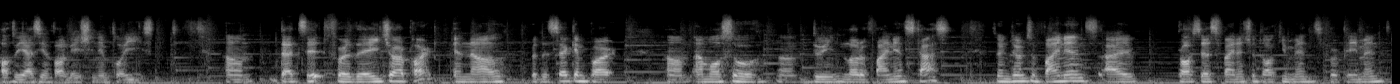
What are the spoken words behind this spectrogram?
of the ASEAN Foundation employees. Um, that's it for the HR part. And now for the second part, um, I'm also um, doing a lot of finance tasks. So in terms of finance, I process financial documents for payment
